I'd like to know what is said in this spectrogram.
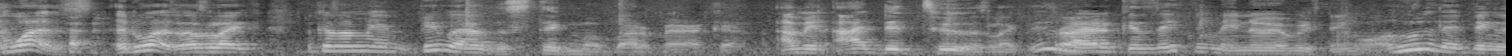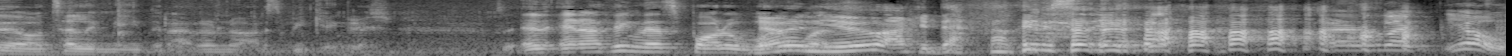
It was. It was. I was like, because I mean, people have the stigma about America. I mean, I did too. It's like these Right. Americans, they think they know everything. Well, who do they think they are telling me that I don't know how to speak English? And, and I think that's part of what Knowing was. you, I could definitely see. And it's like, yo,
